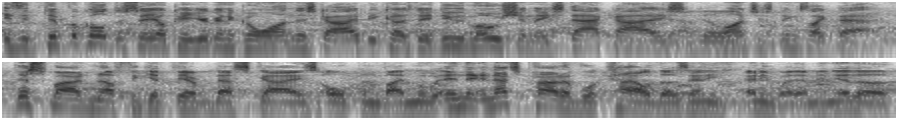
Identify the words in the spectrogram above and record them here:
Is it difficult to say, okay, you're going to go on this guy because they do motion, they stack guys, Yeah, bunches, things like that? they're smart enough to get their best guys open by moving, and, and that's part of what Kyle does any, anyway. I mean, they're the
